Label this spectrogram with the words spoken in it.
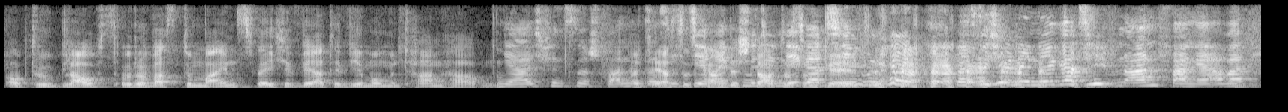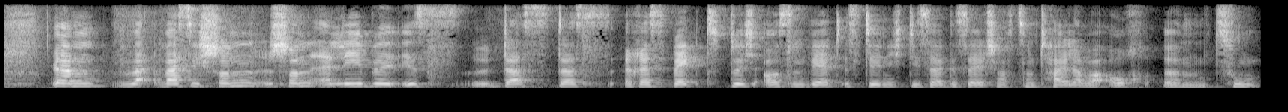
ob du glaubst oder was du meinst, welche Werte wir momentan haben. Ja, ich finde es nur spannend, Als dass ich direkt kam der Status mit den negativen, dass ich mit den negativen anfange. Aber ähm, was ich schon, schon erlebe, ist, dass das Respekt durchaus ein Wert ist, den ich dieser Gesellschaft zum Teil aber auch ähm, zu,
